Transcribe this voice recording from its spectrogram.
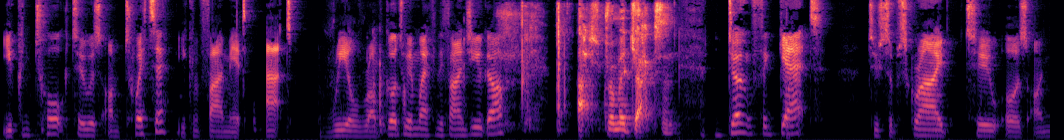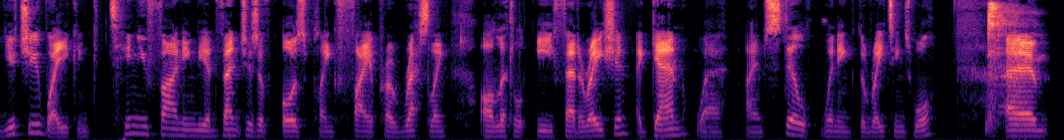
You can talk to us on Twitter. You can find me at, at real Rob Goodwin. Where can they find you? Ash Drummer Jackson. Don't forget to subscribe to us on YouTube, where you can continue finding the adventures of us playing Fire Pro Wrestling, our little E Federation. Again, where I am still winning the ratings war. Um,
